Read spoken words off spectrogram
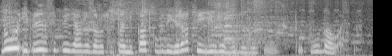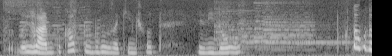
Ну і в принципі я вже зараз останню катку буду грати і вже буду закінчувати. Ну давайте. Граємо ту катку і буду закінчувати відео. Хто буде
